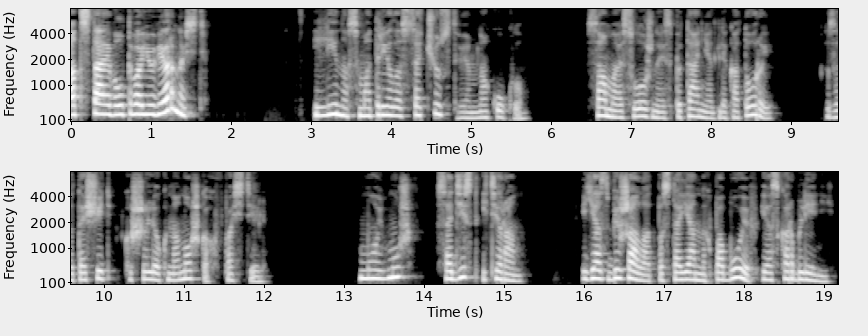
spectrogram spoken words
Отстаивал твою верность? Лина смотрела с сочувствием на куклу. Самое сложное испытание для которой — затащить кошелек на ножках в постель. Мой муж — садист и тиран. Я сбежала от постоянных побоев и оскорблений.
